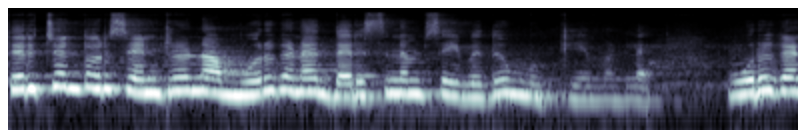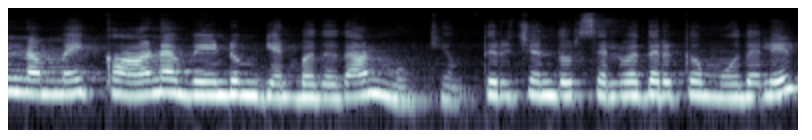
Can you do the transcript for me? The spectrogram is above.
திருச்செந்தூர் சென்று நாம் முருகனை தரிசனம் செய்வது முக்கியமல்ல. முருகன் நம்மை காண வேண்டும் என்பதுதான் முக்கியம். திருச்செந்தூர் செல்வதற்கு முதலில்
